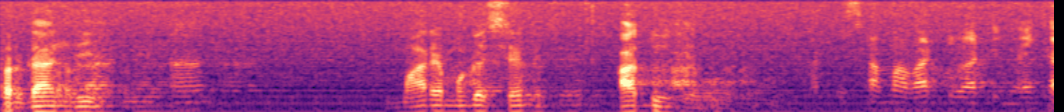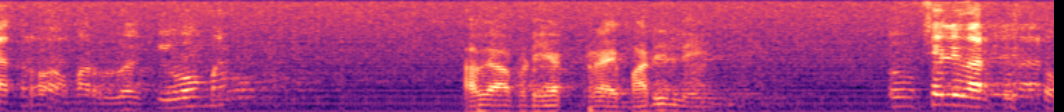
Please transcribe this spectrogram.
પ્રધાનજી મારે મગજ છે આદુ જેવો. સામા વાટી વાટી નાખ્યા કરો અમારું લોહી પીવો હવે આપણે એક ટ્રાય મારી લઈએ. તો છેલ્લી વાર પૂછતો.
